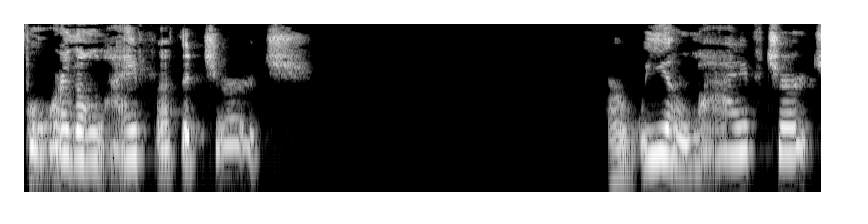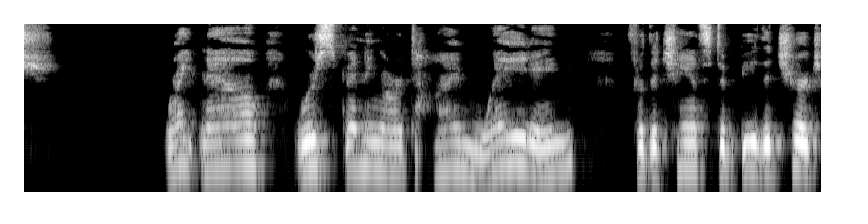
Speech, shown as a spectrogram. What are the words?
for the life of the church. Are we alive, church? Right now, we're spending our time waiting for the chance to be the church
